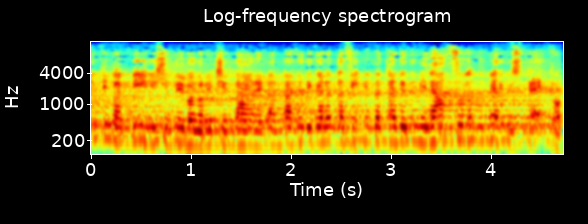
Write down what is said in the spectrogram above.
tutti i bambini sapevano recitare la battaglia di Galatafini, la battaglia di Milazzo, la battaglia di Specco,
